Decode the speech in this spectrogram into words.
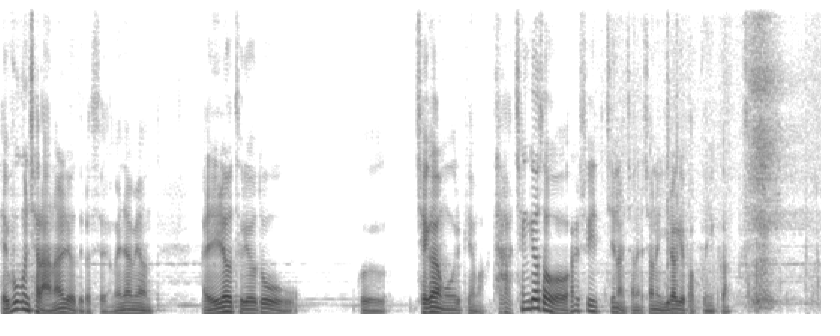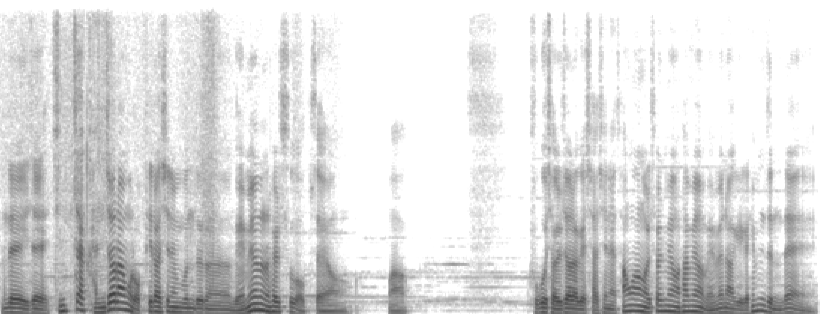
대부분 잘 안 알려드렸어요. 왜냐면 알려드려도 그 제가 뭐 이렇게 막 다 챙겨서 할 수 있진 않잖아요. 저는 일하기 바쁘니까. 근데 이제 진짜 간절함을 어필하시는 분들은 외면을 할 수가 없어요. 막 구구절절하게 자신의 상황을 설명을 하면 외면하기가 힘든데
